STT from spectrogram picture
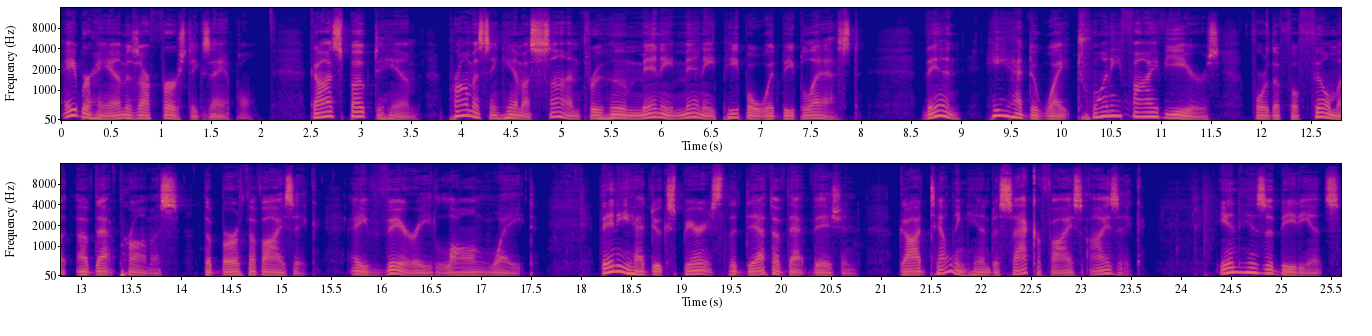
Abraham is our first example. God spoke to him, promising him a son through whom many, many people would be blessed. Then he had to wait 25 years for the fulfillment of that promise, the birth of Isaac a very long wait. Then he had to experience the death of that vision, God telling him to sacrifice Isaac. In his obedience,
